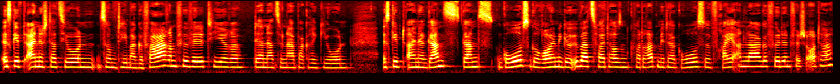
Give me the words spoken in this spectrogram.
Es gibt eine Station zum Thema Gefahren für Wildtiere der Nationalparkregion. Es gibt eine ganz, ganz groß geräumige, über 2000 Quadratmeter große Freianlage für den Fischotter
